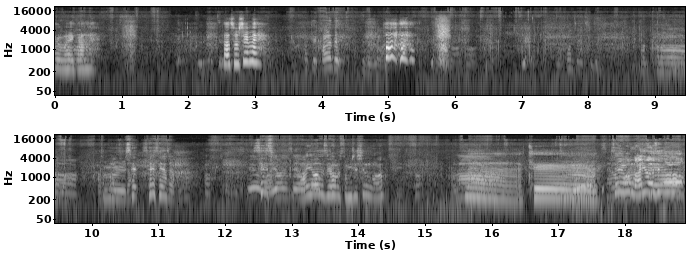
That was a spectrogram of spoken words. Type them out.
오마이갓. 나 조심해. 밖에 가야 돼. 몇 번째 친구? 하나, 둘, 셋, 셋 해야죠. 어. 셋, 많이 와주세요. 하면서 동시에 쉬는 거야. 하나, 둘, 새해 복 많이 받으세요.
